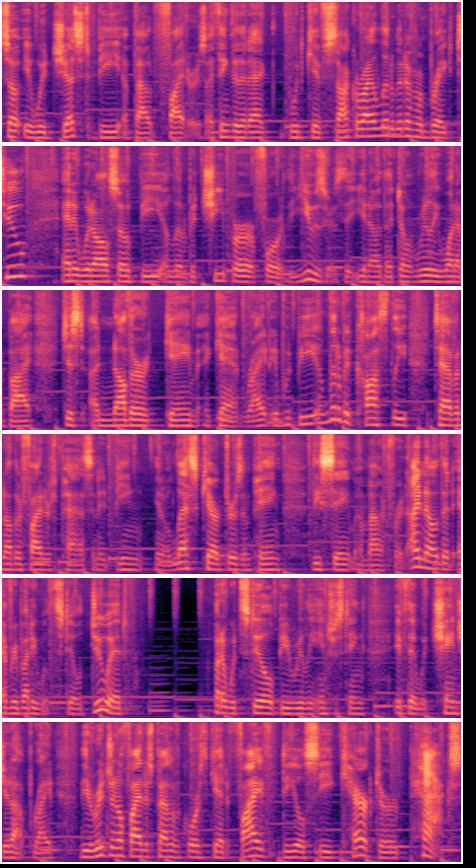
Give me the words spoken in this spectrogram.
so it would just be about fighters. I think that that would give Sakurai a little bit of a break too, and it would also be a little bit cheaper for the users that you know that don't really want to buy just another game again, right? It would be a little bit costly to have another Fighters Pass and it being, you know, less characters and paying the same amount for it. I know that everybody will still do it, but it would still be really interesting if they would change it up, right? The original Fighters Pass, of course, get five DLC character packs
